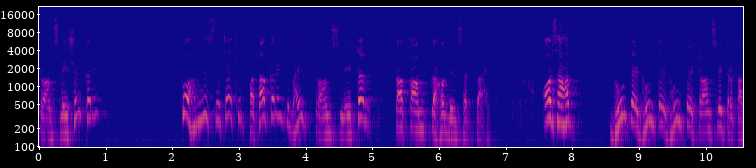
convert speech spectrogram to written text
ट्रांसलेशन करें। तो हमने सोचा कि पता करें कि भाई ट्रांसलेटर का काम कहाँ मिल सकता है। और साहब, ढूंढते ढूंढते ढूंढते ट्रांसलेटर का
